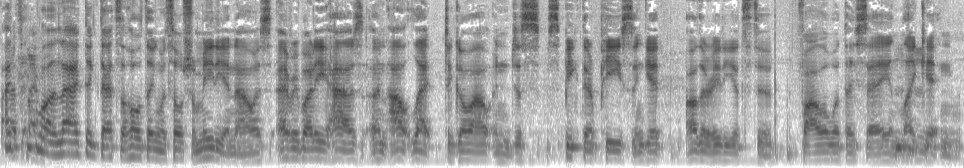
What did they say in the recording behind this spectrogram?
I That's think, my- well, and I think that's the whole thing with social media now is everybody has an outlet to go out and just speak their piece and get other idiots to follow what they say and like mm-hmm. it and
